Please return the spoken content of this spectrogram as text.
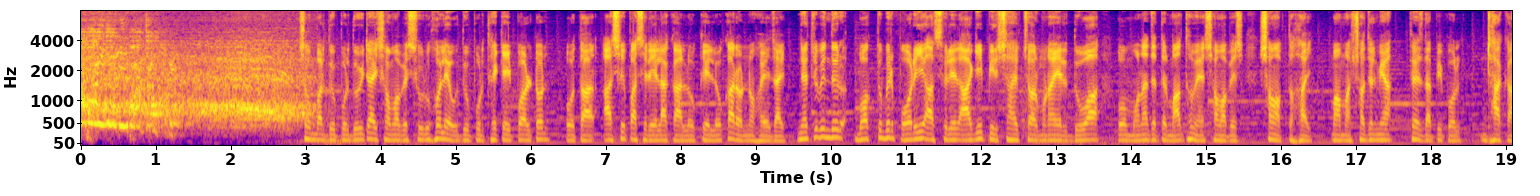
অবৈধ নির্বাচন হবে। সোমবার দুপুর দুইটায় সমাবেশ শুরু হলেও দুপুর থেকেই পল্টন ও তার আশেপাশের এলাকা লোকে লোকারণ্য হয়ে যায়। নেতৃবৃন্দের বক্তব্যের পরেই আসরের আগে পীর সাহেব চরমনায়ের দোয়া ও মোনাজাতের মাধ্যমে সমাবেশ সমাপ্ত হয়। মামা Sajal Mia face the people, Dhaka.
